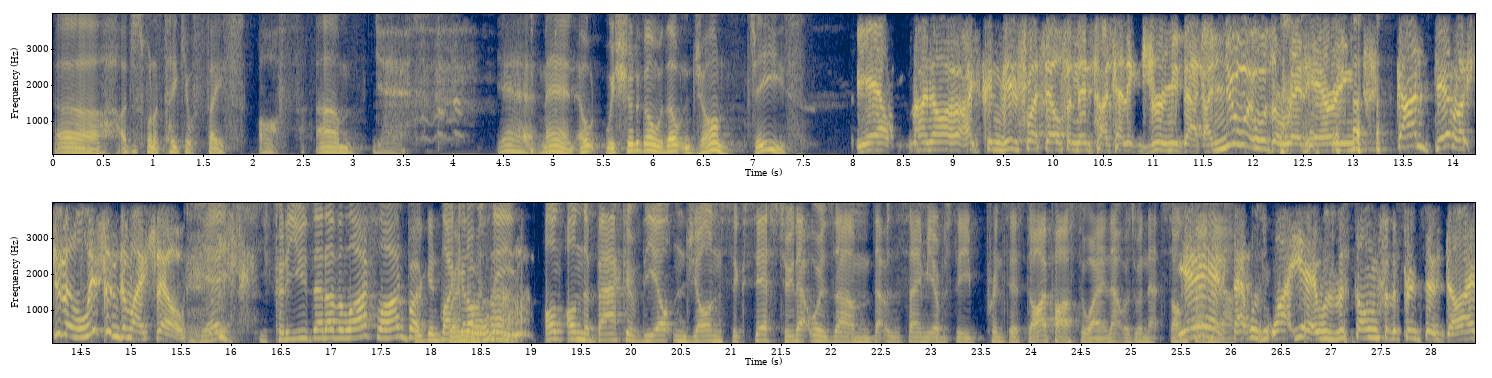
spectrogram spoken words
Uh, I just want to take your face off. Um, Yeah. yeah, man. El- we should have gone with Elton John. Jeez. Yeah, I know. I convinced myself, and then Titanic drew me back. I knew it was a red herring. God damn it! I should have listened to myself. Yeah, you could have used that other lifeline, but Friggin' like, and obviously on on the back of the Elton John success too. That was um that was the same year. Obviously, Princess Di passed away, and that was when that song came Yeah, out. that was why. Yeah, it was the song for the Princess Di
